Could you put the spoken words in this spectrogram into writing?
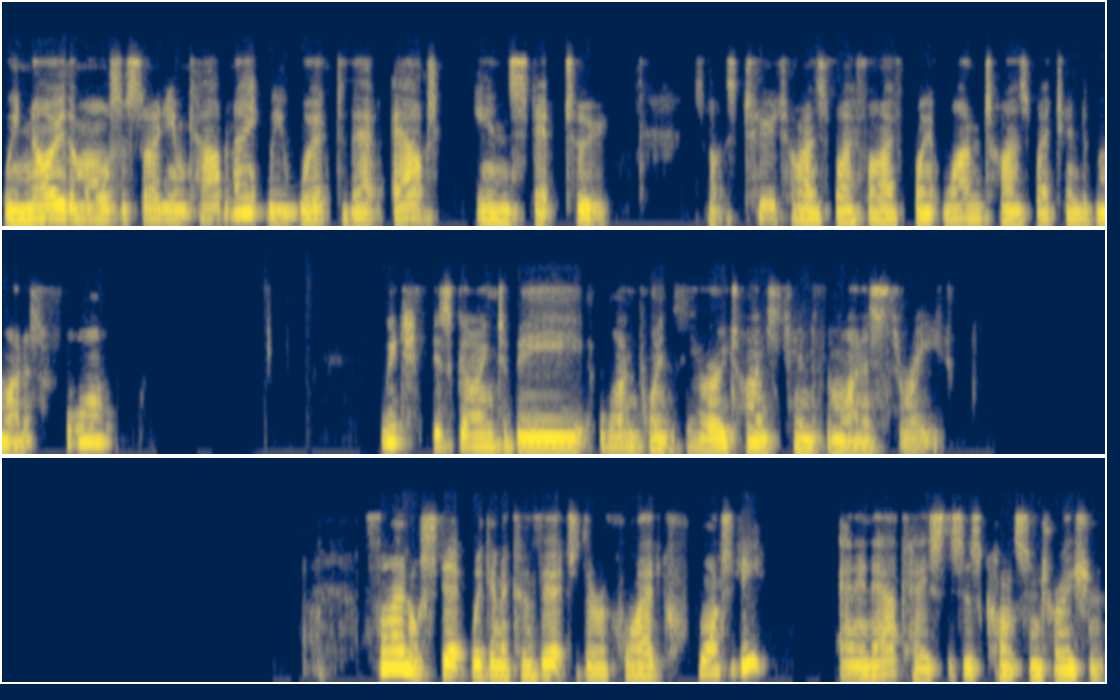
We know the moles of sodium carbonate, we worked that out in step two. So it's two times by 5.1 times by 10 to the minus four, which is going to be 1.0 times 10 to the minus three. Final step, we're going to convert to the required quantity. And in our case, this is concentration.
